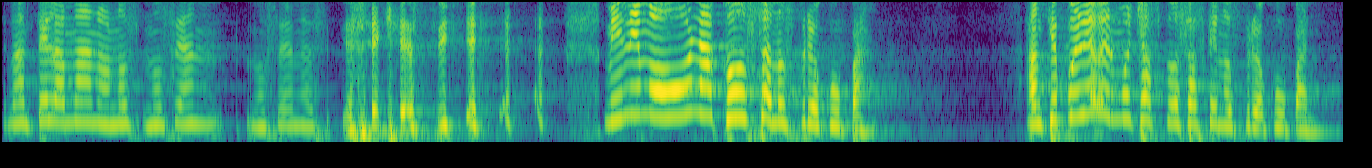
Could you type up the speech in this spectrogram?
Levante la mano, no, sean, no sean así. sé que sí. Mínimo una cosa nos preocupa. Aunque puede haber muchas cosas que nos preocupan.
